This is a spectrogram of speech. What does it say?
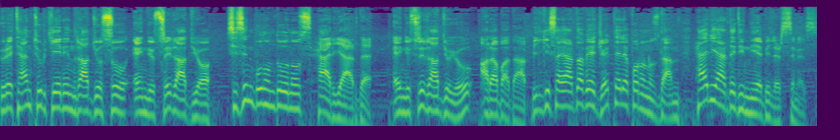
Üreten Türkiye'nin radyosu Endüstri Radyo sizin bulunduğunuz her yerde. Endüstri Radyo'yu arabada, bilgisayarda ve cep telefonunuzdan her yerde dinleyebilirsiniz.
